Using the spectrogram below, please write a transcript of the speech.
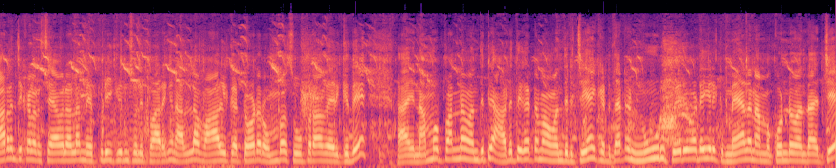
ஆரஞ்சு கலர் சேவல் எல்லாம் எப்படி இருக்குதுன்னு சொல்லி பாருங்க நல்ல வாழ்க்கட்டோட ரொம்ப சூப்பராகவே இருக்குது. நம்ம பண்ண வந்துட்டு அடுத்த கட்டமாக வந்துருச்சுங்க. கிட்டத்தட்ட நூறு பெருவடைகளுக்கு மேலே நம்ம கொண்டு வந்தாச்சு.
